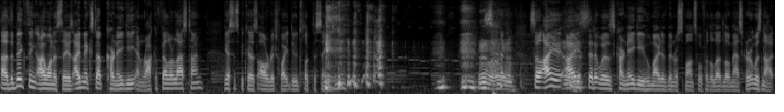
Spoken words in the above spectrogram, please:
Uh, the big thing I want to say is I mixed up Carnegie and Rockefeller last time. I guess it's because all rich white dudes look the same to me. so, so I, I said it was Carnegie who might have been responsible for the Ludlow massacre. It was not.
